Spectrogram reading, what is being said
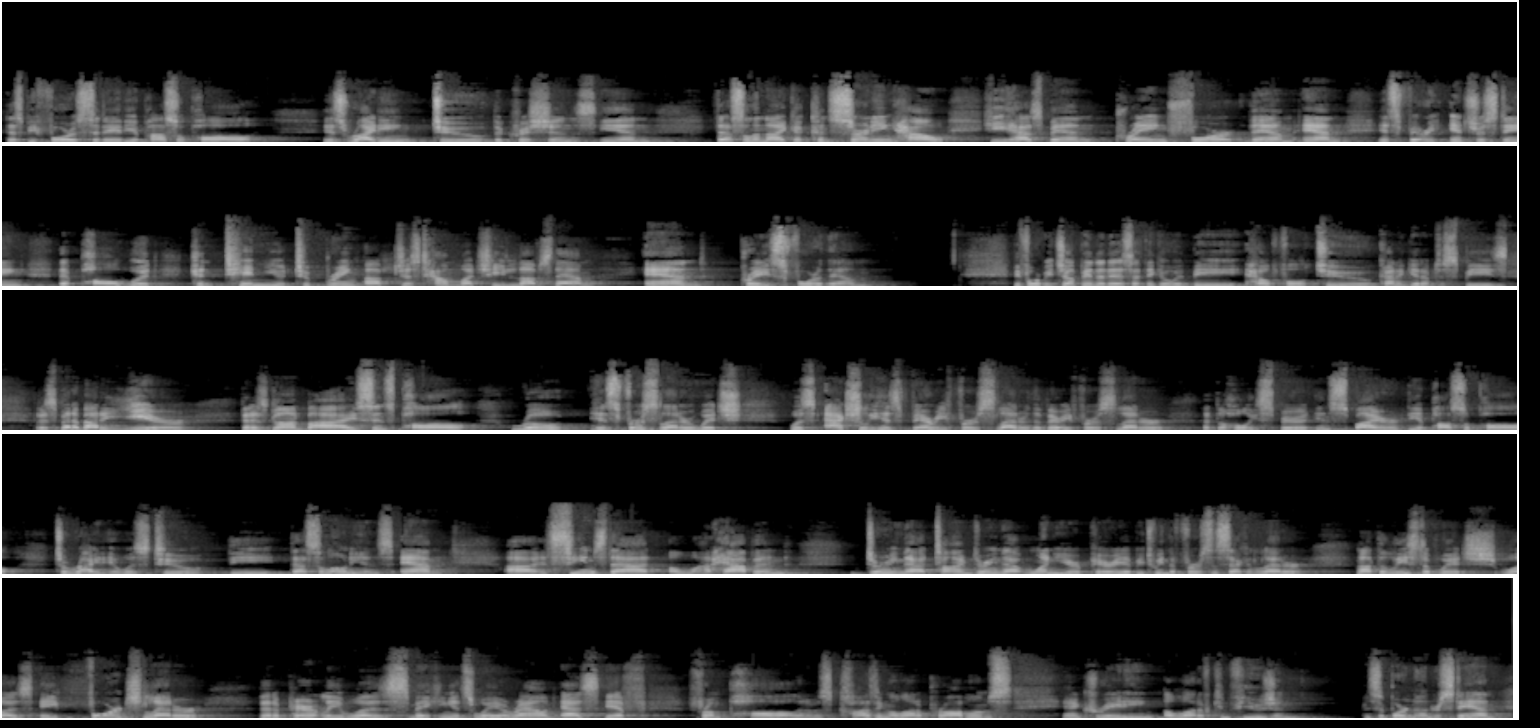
that's before us today, the Apostle Paul is writing to the Christians in Thessalonica concerning how he has been praying for them. And it's very interesting that Paul would continue to bring up just how much he loves them and prays for them. Before we jump into this, I think it would be helpful to kind of get up to speed. But it's been about a year that has gone by since Paul wrote his first letter, which was actually his very first letter, the very first letter that the Holy Spirit inspired the Apostle Paul to write. It was to the Thessalonians. And uh, it seems that a lot happened during that time, during that one year period between the first and second letter, not the least of which was a forged letter that apparently was making its way around as if from Paul, and it was causing a lot of problems and creating a lot of confusion. It's important to understand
